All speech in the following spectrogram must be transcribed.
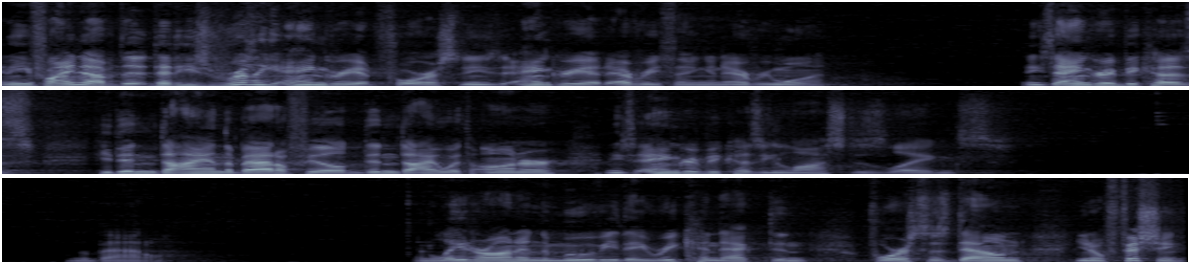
And you find out that, that he's really angry at Forrest, and he's angry at everything and everyone. And he's angry because he didn't die in the battlefield, didn't die with honor, and he's angry because he lost his legs in the battle. And later on in the movie, they reconnect, and Forrest is down, you know, fishing,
